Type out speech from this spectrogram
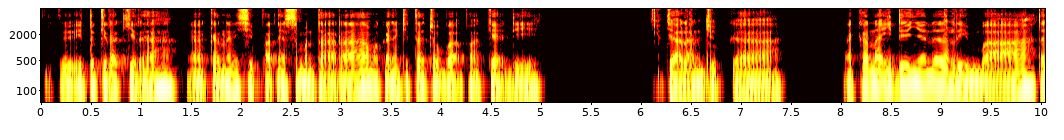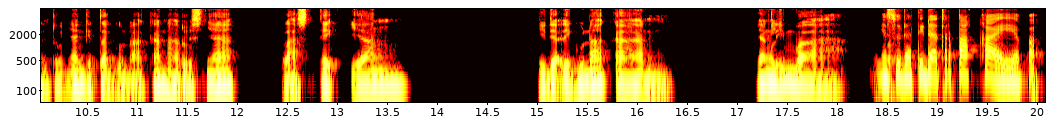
itu itu kira-kira ya, karena ini sifatnya sementara makanya kita coba pakai di jalan juga. Nah, karena idenya adalah limbah, tentunya yang kita gunakan harusnya plastik yang tidak digunakan, yang limbah. Yang sudah tidak terpakai ya Pak.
